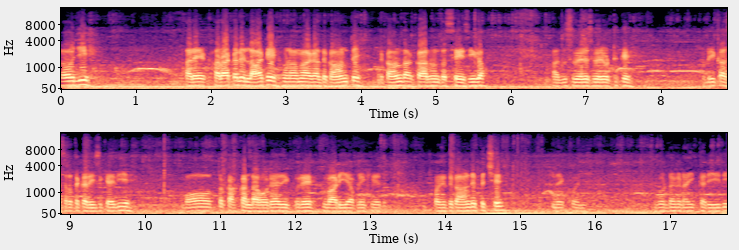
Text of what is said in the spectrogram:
ਲਓ ਜੀ ਹਰੇ ਖਰਾ ਘਰੇ ਲਾ ਕੇ, ਹੁਣ ਮੈਂ ਆ ਗਿਆ ਦੁਕਾਨ ਤੇ। ਦੁਕਾਨ ਦਾ ਕਾਰਨ ਦੱਸਿਆ ਹੀ ਸੀਗਾ। ਅੱਜ ਸਵੇਰੇ ਸਵੇਰੇ ਉੱਠ ਕੇ ਥੋੜੀ ਕਸਰਤ ਕਰੀ ਸੀ, ਕਹਿ ਦਈਏ। ਬਹੁਤ ਕ- ਕੰਡਾ ਹੋ ਰਿਹਾ ਜੀ ਪੂਰੇ ਬਾੜੀ ਆ ਆਪਣੀ ਖੇਤ। ਤੁਹਾਡੀ ਦੁਕਾਨ ਦੇ ਪਿੱਛੇ। ਦੇਖੋ ਜੀ, ਗੋਡਾ ਗੜਾਈ ਕਰੀ ਦੀ।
